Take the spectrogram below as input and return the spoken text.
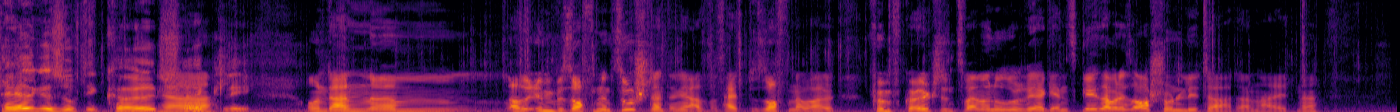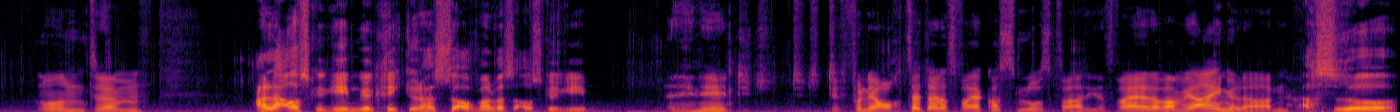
Hotel gesucht in Köln. Ja. Schrecklich. Und dann, ähm, also im besoffenen Zustand dann ja, also was heißt besoffen, aber fünf Kölsch sind zwar immer nur so Reagenzgläser, aber das ist auch schon ein Liter dann halt, ne? Und, ähm, Alle ausgegeben gekriegt oder hast du auch mal was ausgegeben? nee, nee, die, die, die, von der Hochzeit da, das war ja kostenlos quasi. Das war ja, da waren wir ja eingeladen. Ach so.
